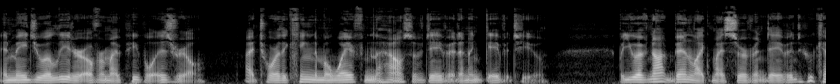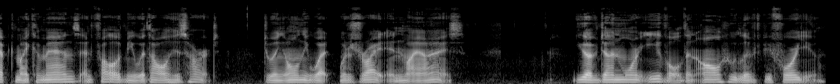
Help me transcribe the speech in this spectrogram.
and made you a leader over my people Israel. I tore the kingdom away from the house of David and gave it to you. But you have not been like my servant David, who kept my commands and followed me with all his heart, doing only what was right in my eyes. You have done more evil than all who lived before you.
